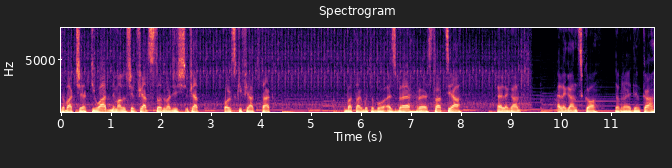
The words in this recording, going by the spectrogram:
Zobaczcie jaki ładny maluszek. Fiat 120, Fiat, polski Fiat, tak? Chyba tak by to było. SB, rejestracja. Elegant, elegancko. Dobra, jedynka.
